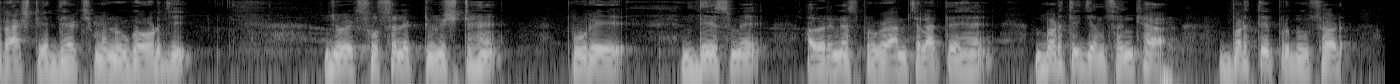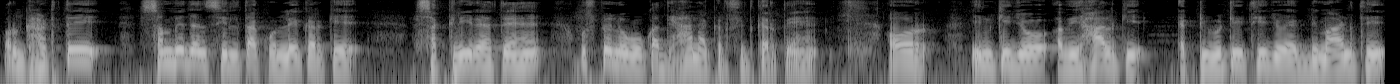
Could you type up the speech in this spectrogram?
राष्ट्रीय अध्यक्ष मनु गौड़ जी, जो एक सोशल एक्टिविस्ट हैं, पूरे देश में अवेयरनेस प्रोग्राम चलाते हैं। बढ़ती जनसंख्या, बढ़ते प्रदूषण और घटते संवेदनशीलता को लेकर के सक्रिय रहते हैं, उस पर लोगों का ध्यान आकर्षित करते हैं। और इनकी जो अभी हाल की एक्टिविटी थी, जो एक डिमांड थी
